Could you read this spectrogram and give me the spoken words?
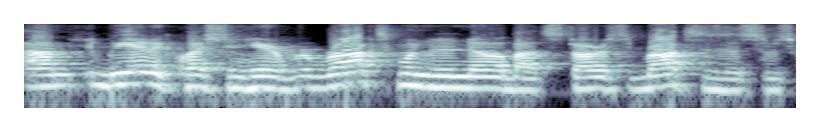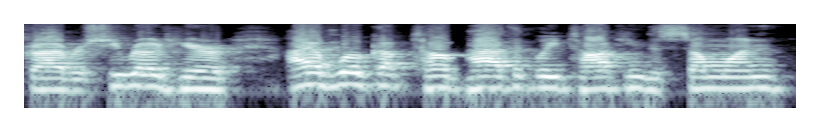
Um, we had a question here. Rox wanted to know about stars. Rox is a subscriber. She wrote here, I have woke up telepathically talking to someone,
